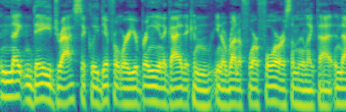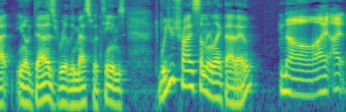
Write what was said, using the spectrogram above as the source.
night and day drastically different where you're bringing in a guy that can you know run a four four or something like that, and that you know does really mess with teams. Would you try something like that out? No, I I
